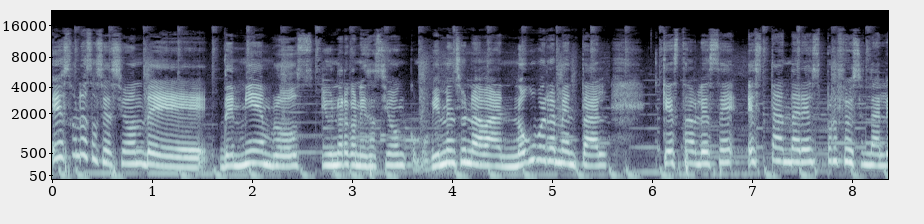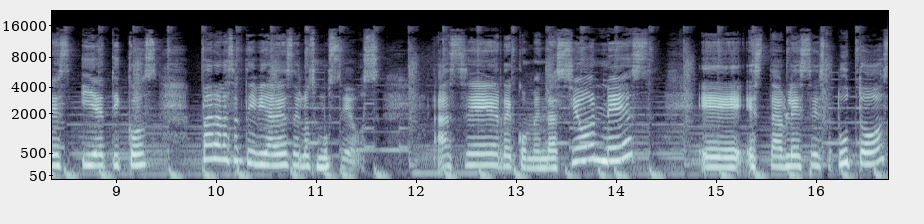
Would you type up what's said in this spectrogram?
Es una asociación de, de miembros y una organización, como bien mencionaba, no gubernamental que establece estándares profesionales y éticos para las actividades de los museos. Hace recomendaciones eh, establece estatutos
